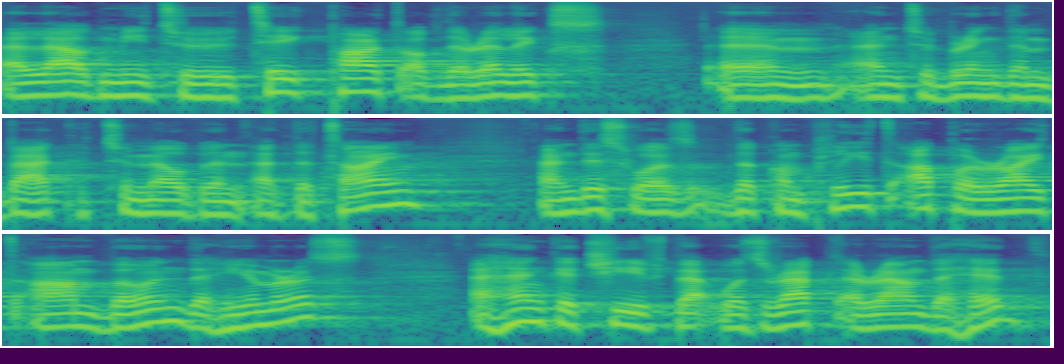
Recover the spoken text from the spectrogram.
allowed me to take part of the relics um, and to bring them back to Melbourne at the time. And this was the complete upper right arm bone, the humerus, a handkerchief that was wrapped around the head,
